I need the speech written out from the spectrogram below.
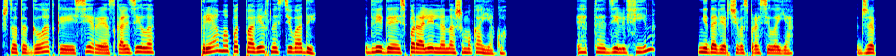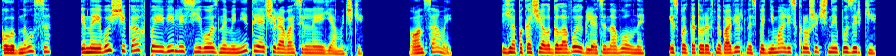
Что-то гладкое и серое скользило прямо под поверхностью воды, двигаясь параллельно нашему каяку. «Это дельфин?» — недоверчиво спросила я. Джек улыбнулся, и на его щеках появились его знаменитые очаровательные ямочки. Он самый. Я покачала головой, глядя на волны, из-под которых на поверхность поднимались крошечные пузырьки.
